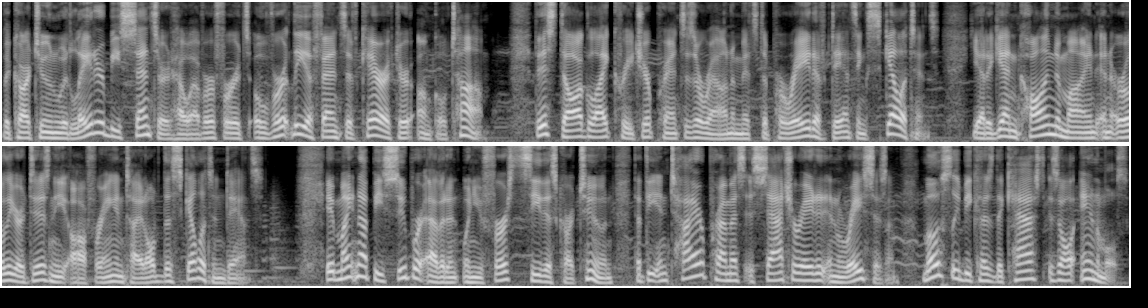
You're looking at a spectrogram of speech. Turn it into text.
The cartoon would later be censored, however, for its overtly offensive character, Uncle Tom. This dog like creature prances around amidst a parade of dancing skeletons, yet again calling to mind an earlier Disney offering entitled The Skeleton Dance. It might not be super evident when you first see this cartoon that the entire premise is saturated in racism, mostly because the cast is all animals,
